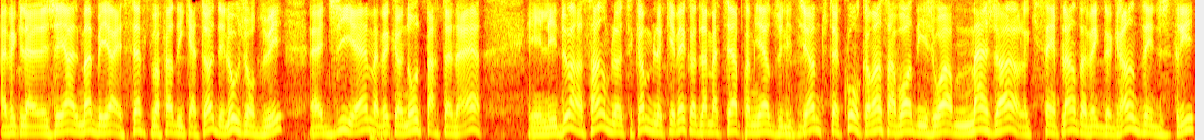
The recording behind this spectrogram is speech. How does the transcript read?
avec le géant allemand BASF qui va faire des cathodes, et là aujourd'hui, GM avec un autre partenaire. Et les deux ensemble, c'est comme le Québec a de la matière première du lithium. Tout à coup, on commence à avoir des joueurs majeurs qui s'implantent avec de grandes industries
